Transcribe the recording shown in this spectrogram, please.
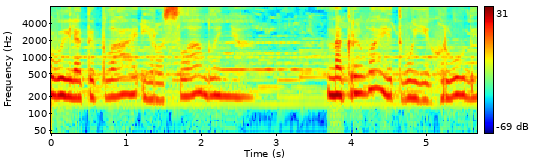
Хвиля тепла і розслаблення накриває твої груди,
